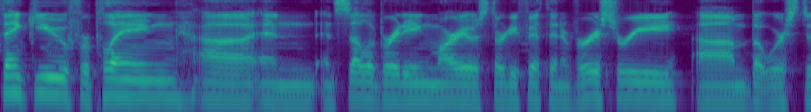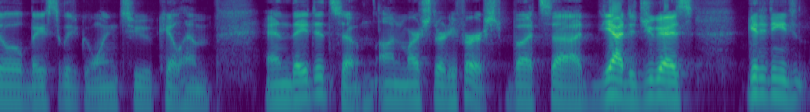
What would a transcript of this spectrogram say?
thank you for playing uh, and and celebrating Mario's 35th anniversary. Um, but we're still basically going to kill him, and they did so on March 31st. But uh, yeah, did you guys get any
